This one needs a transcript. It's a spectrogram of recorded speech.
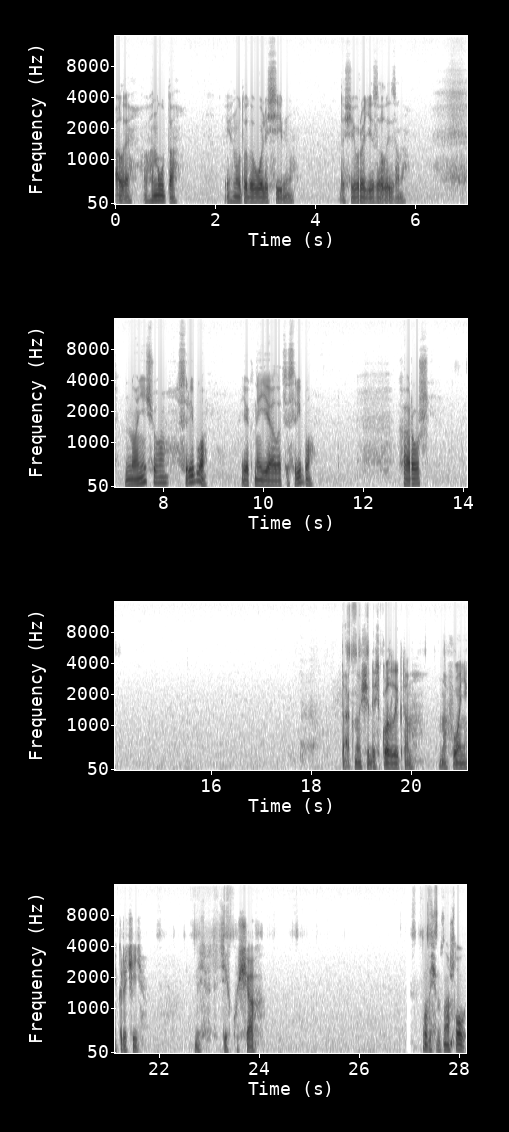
Але гнута і гнута доволі сильно. Да ще й вроді зализана. Ну нічого, срібло. Як не є, але це срібло. Хорош. Так, ну ще десь козлик там на фоні кричить. Десь в цих кущах. В общем, знайшло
